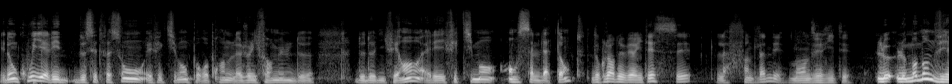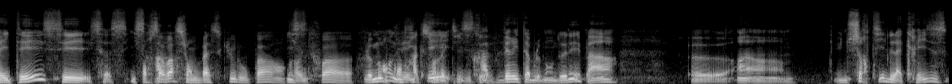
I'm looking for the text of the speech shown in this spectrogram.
Et donc oui, elle est de cette façon, effectivement, pour reprendre la jolie formule de, de Denis Ferrand, elle est effectivement en salle d'attente. Donc l'heure de vérité, c'est la fin de l'année, moment de vérité. Le, moment de vérité, c'est pour savoir si on bascule ou pas. Encore une fois, le moment en contraction de vérité, il sera véritablement donné par euh, un, une sortie de la crise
